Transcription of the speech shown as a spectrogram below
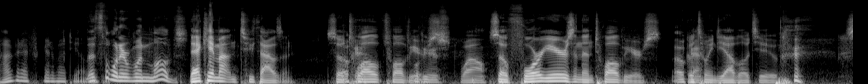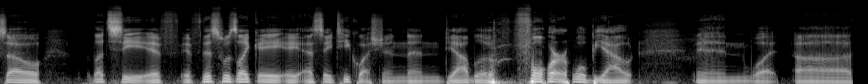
How could I forget about Diablo? That's the one everyone loves. that came out in 2000. So Okay. 12 12 years. 12 years. Wow. So 4 years and then 12 years Okay. between Diablo 2. so let's see if if this was like a, a SAT question, then Diablo 4 will be out in what? Uh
